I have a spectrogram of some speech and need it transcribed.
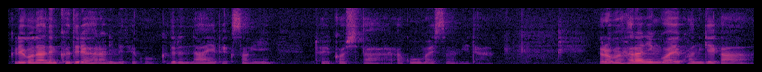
그리고 나는 그들의 하나님이 되고 그들은 나의 백성이 될 것이다라고 말씀합니다. 여러분 하나님과의 관계가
